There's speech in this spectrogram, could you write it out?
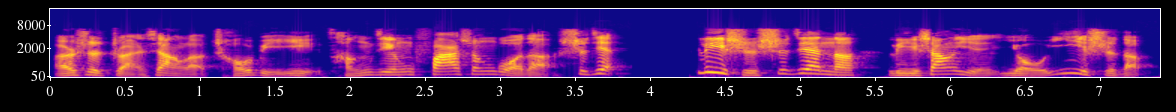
而是转向了丑比翼曾经发生过的事件。历史事件呢？李商隐有意识的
